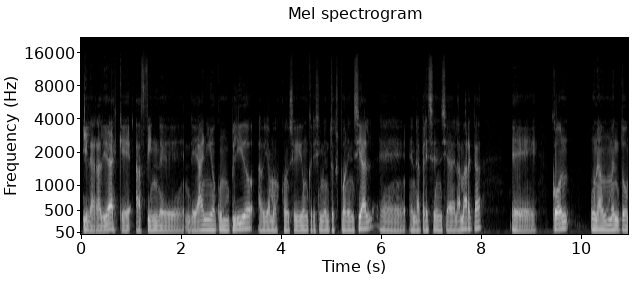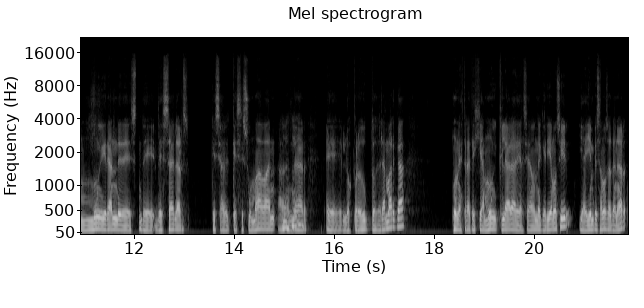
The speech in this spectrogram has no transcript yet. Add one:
y la realidad es que a fin de, de año cumplido habíamos conseguido un crecimiento exponencial eh, en la presencia de la marca, con un aumento muy grande de, de- de sellers que se, que se sumaban a vender los productos de la marca, una estrategia muy clara de hacia dónde queríamos ir y ahí empezamos a tener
